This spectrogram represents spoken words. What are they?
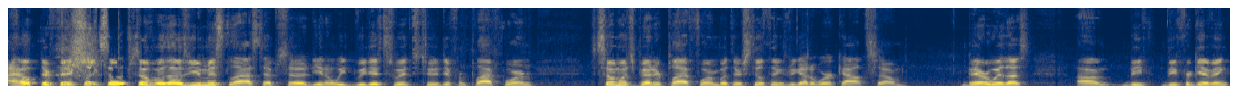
I hope they're fixed. Like so, so for those of you who missed last episode, you know, we we did switch to a different platform, so much better platform, but there's still things we got to work out. So, bear with us. Um, be be forgiving.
